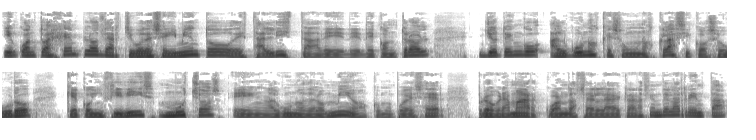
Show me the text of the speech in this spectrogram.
Y en cuanto a ejemplos de archivo de seguimiento o de esta lista de, de control, yo tengo algunos que son unos clásicos, seguro que coincidís muchos en algunos de los míos, como puede ser programar cuándo hacer la declaración de la renta,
